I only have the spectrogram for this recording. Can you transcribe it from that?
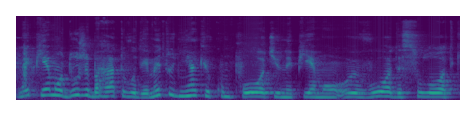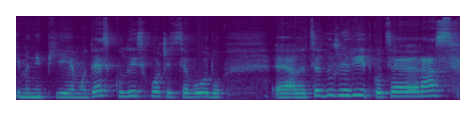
Ми п'ємо дуже багато води. Ми тут ніяких компотів не п'ємо, води солодкі ми не п'ємо. Десь колись хочеться воду. Е, Але це дуже рідко. Це раз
